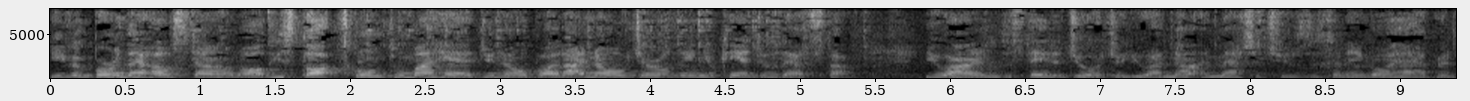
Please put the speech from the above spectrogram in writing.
even burn their house down. All these thoughts going through my head, you know. But I know, Geraldine, you can't do that stuff. You are in the state of Georgia. You are not in Massachusetts. It ain't gonna happen.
